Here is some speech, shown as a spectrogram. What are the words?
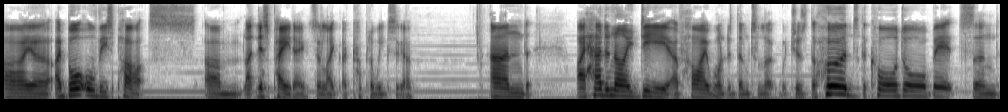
I uh, I bought all these parts um, like this payday, so like a couple of weeks ago, and I had an idea of how I wanted them to look, which is the hoods, the Cawdor bits, and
